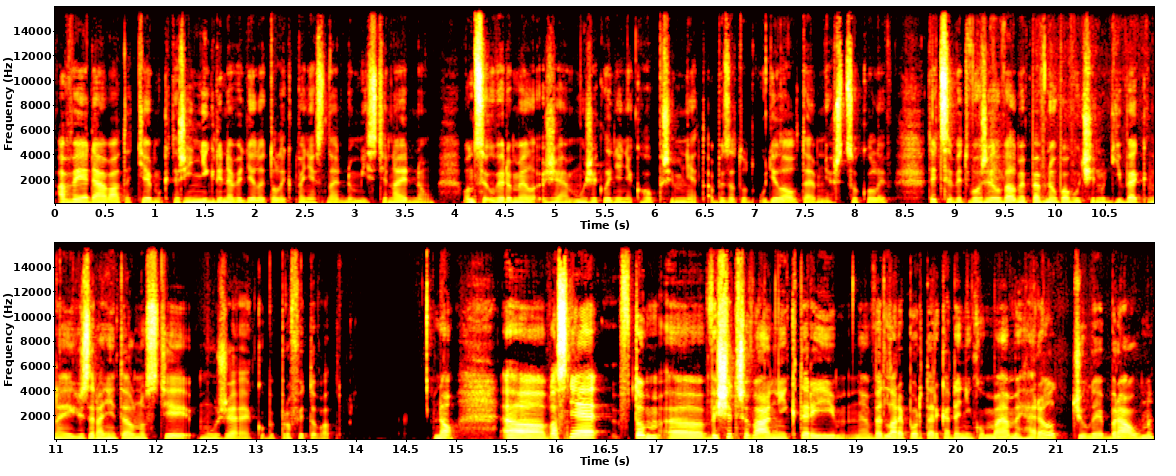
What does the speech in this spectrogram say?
a vy je dáváte těm, kteří nikdy neviděli tolik peněz na jednom místě najednou. On si uvědomil, že může klidně někoho přimět, aby za to udělal téměř cokoliv. Teď si vytvořil velmi pevnou pavučinu dívek, na jejich zranitelnosti může jakoby profitovat. No, uh, vlastně v tom uh, vyšetřování, který vedla reportérka deníku Miami Herald, Julia Brown,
